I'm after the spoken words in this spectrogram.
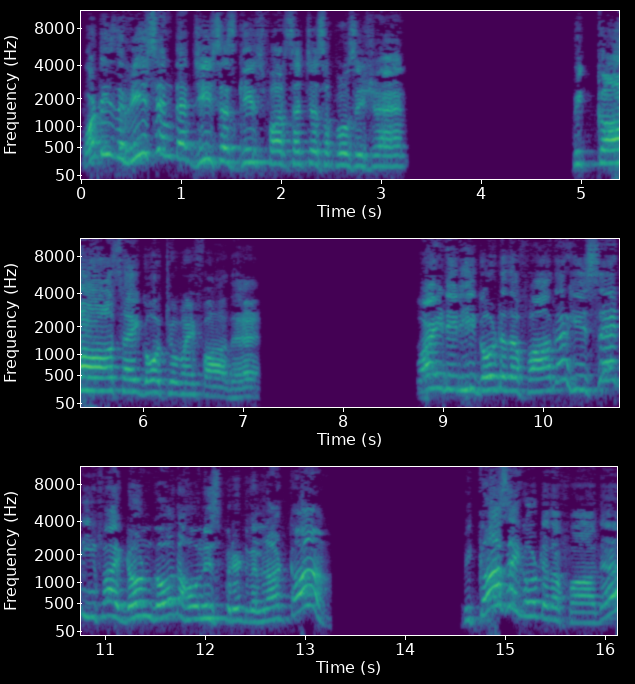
What is the reason that Jesus gives for such a supposition? Because I go to my Father. Why did he go to the Father? He said, if I don't go, the Holy Spirit will not come. Because I go to the Father,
